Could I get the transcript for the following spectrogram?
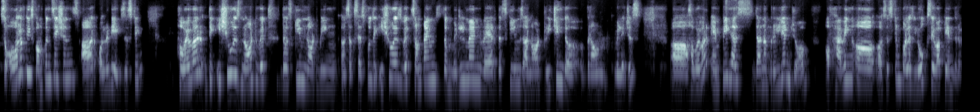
So all of these compensations are already existing however the issue is not with the scheme not being uh, successful. The issue is with sometimes the middlemen where the schemes are not reaching the ground villages. Uh, however mp has done a brilliant job of having a, a system called as Lok Seva Kendra,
